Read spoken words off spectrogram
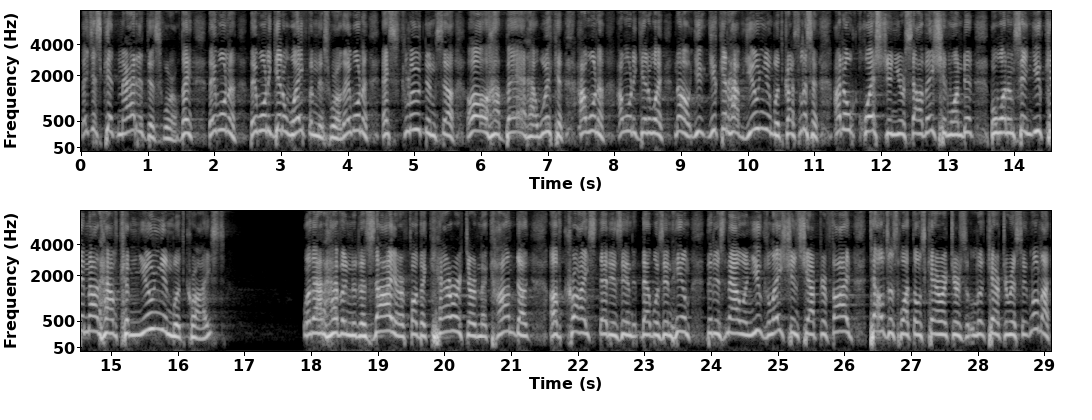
They just get mad at this world. They, they want to they wanna get away from this world. They want to exclude themselves. Oh, how bad, how wicked. I want to I wanna get away. No, you, you can have union with Christ. Listen, I don't question your salvation one bit, but what I'm saying, you cannot have communion with Christ without having the desire for the character and the conduct of Christ that is in that was in him that is now in you. Galatians chapter 5 tells us what those characters characteristics look like.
